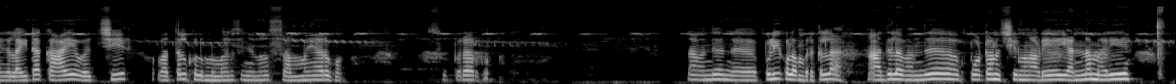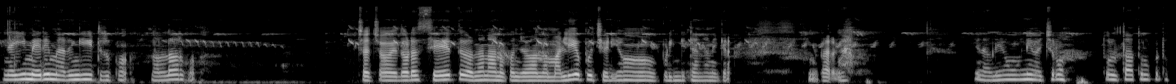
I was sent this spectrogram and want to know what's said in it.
இது இதை லைட்டாக காய வச்சு வத்தல் குழம்பு மாதிரி செஞ்சோம்னா செம்மையாக இருக்கும். சூப்பராக இருக்கும். நான் வந்து அந்த புளி குழம்பு இருக்குல்ல அதில் வந்து போட்டோன்னு வச்சுக்கோங்களேன் அப்படியே எண்ணெய் மாதிரி நெய் மாரி மிதங்கிட்டு இருக்கும். நல்லாயிருக்கும் சச்சோ இதோட சேர்த்து வந்து நான் கொஞ்சம் அந்த மல்லிகைப்பூ செடியும் பிடுங்கிட்டேன்னு நினைக்கிறேன். நீங்கள் பாருங்கள் இதை அப்படியே ஊனி வச்சிரும். துளுத்தா துளுக்கட்டும்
